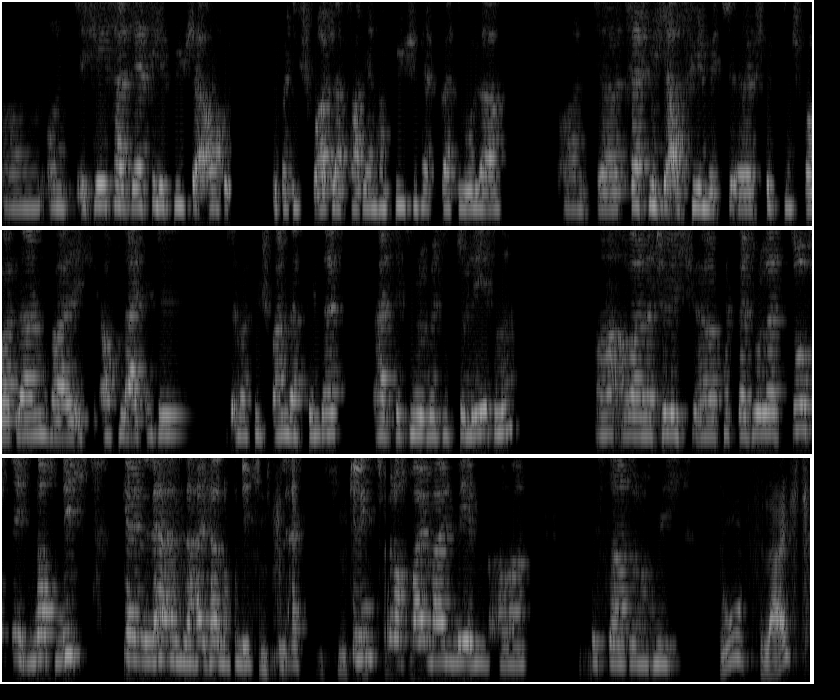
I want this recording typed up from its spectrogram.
ähm, und ich lese halt sehr viele Bücher auch über die Sportler, Fabian Hambüchen, Pep Guardiola. Und äh, treffe mich ja auch viel mit äh, Spitzensportlern, weil ich auch live immer viel spannender finde, als jetzt nur über sie zu lesen. Aber natürlich, äh, Pep Guardiola durfte ich noch nicht kennenlernen, leider noch nicht. Vielleicht gelingt es mir noch mal in meinem Leben, aber bis dato noch nicht. Du, vielleicht?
